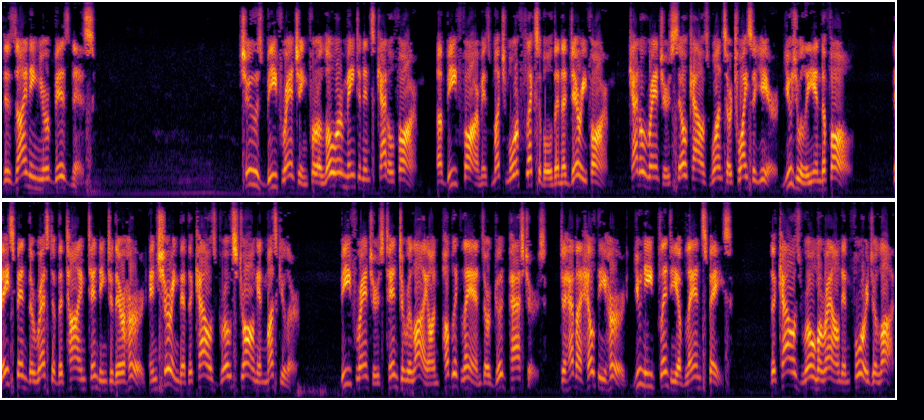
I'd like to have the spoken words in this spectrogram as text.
Designing your business. Choose beef ranching for a lower maintenance cattle farm. A beef farm is much more flexible than a dairy farm. Cattle ranchers sell cows once or twice a year, usually in the fall. They spend the rest of the time tending to their herd, ensuring that the cows grow strong and muscular. Beef ranchers tend to rely on public lands or good pastures. To have a healthy herd, you need plenty of land space. The cows roam around and forage a lot.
